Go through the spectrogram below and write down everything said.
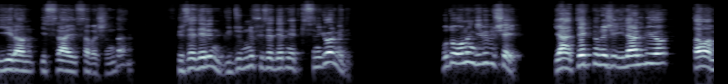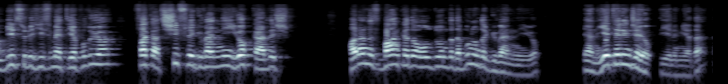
İran-İsrail savaşında? Füzelerin, güdümlü füzelerin etkisini görmedik. Bu da onun gibi bir şey. Yani teknoloji ilerliyor. Tamam bir sürü hizmet yapılıyor. Fakat şifre güvenliği yok kardeşim. Paranız bankada olduğunda da bunun da güvenliği yok. Yani yeterince yok diyelim ya da.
